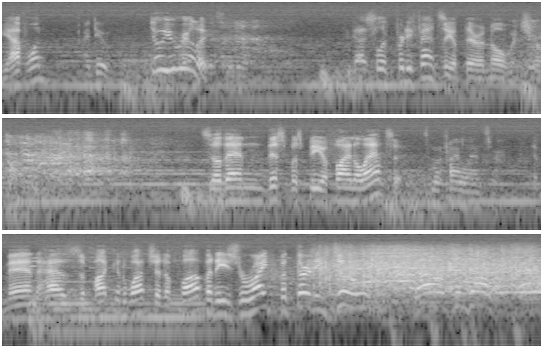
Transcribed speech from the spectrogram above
You have one? I do. Do you really? Yes, I do. You guys live pretty fancy up there in Norwich, Vermont. so then this must be your final answer. It's my final answer. The man has a pocket watch and a fob, and he's right for $32,000.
